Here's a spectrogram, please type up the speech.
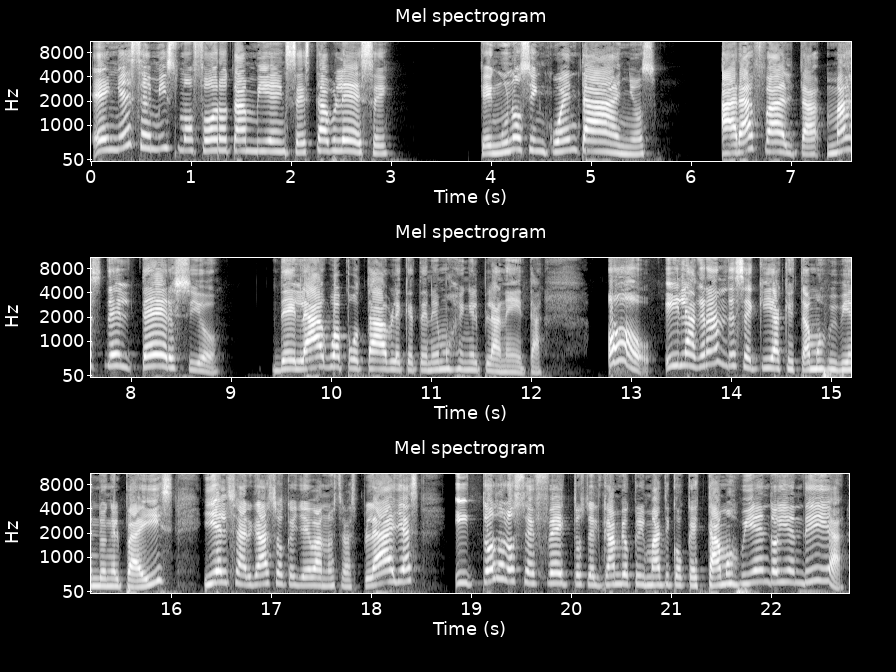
En ese mismo foro también se establece que en unos 50 años hará falta más del tercio del agua potable que tenemos en el planeta. Oh, y la grande sequía que estamos viviendo en el país y el sargazo que lleva a nuestras playas y todos los efectos del cambio climático que estamos viendo hoy en día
